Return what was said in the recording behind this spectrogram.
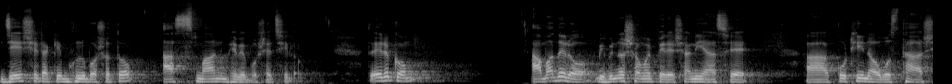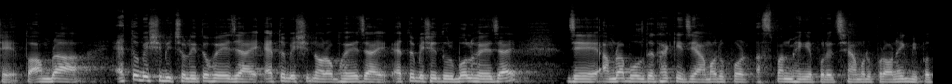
যে সেটাকে ভুলবশত আসমান ভেবে বসেছিল। তো এরকম আমাদেরও বিভিন্ন সময় পেরেশানি আসে কঠিন অবস্থা আসে। তো আমরা এত বেশি বিচলিত হয়ে যায় এত বেশি নরম হয়ে যায় এত বেশি দুর্বল হয়ে যায় যে আমরা বলতে থাকি যে আমার উপর আসমান ভেঙে পড়েছে, আমার উপর অনেক বিপদ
